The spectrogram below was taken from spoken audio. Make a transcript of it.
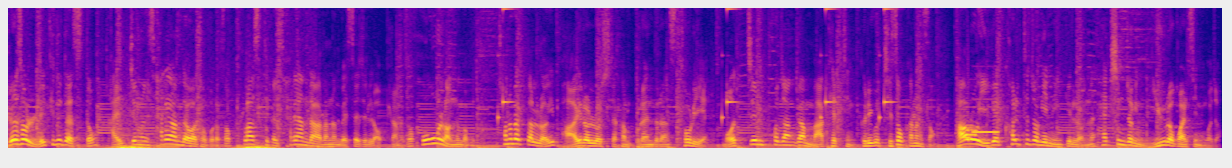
그래서 리퀴드 데스도 갈증을 살해한다와 더불어서 플라스틱을 살해한다라는 메시지를 어필하면서 호응을 얻는 겁니다. 1500달러의 바이럴로 시작한 브랜드란 스토리에 멋진 포장감, 마케팅, 그리고 지속 가능성. 바로 이게 컬트적인 인기를 얻는 핵심적인 이유라고 할 수 있는 거죠.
